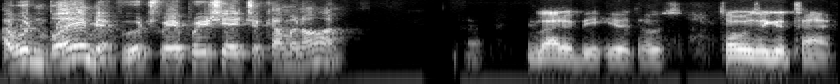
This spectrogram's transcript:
I wouldn't blame you, Vooch. We appreciate you coming on. I'm glad to be here. It's always, it's always a good time.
